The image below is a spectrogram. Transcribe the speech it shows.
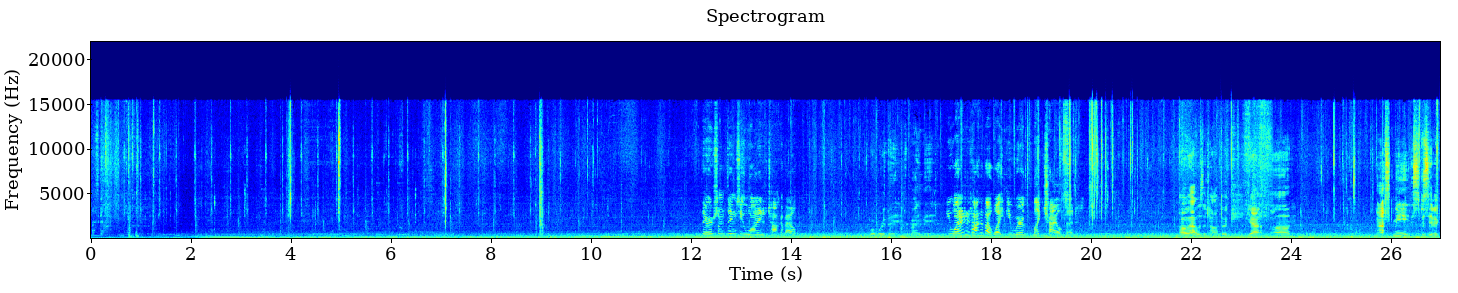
Let's go. There are some things you wanted to talk about. What were they? Remind me. You wanted to talk about what you were like childhood. Oh, that was a topic. Yeah. Um, ask me specific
